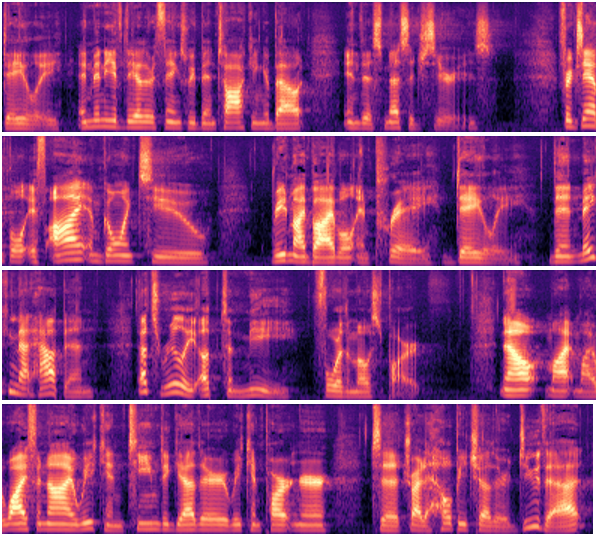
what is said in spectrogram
daily, and many of the other things we've been talking about in this message series. For example, if I am going to read my Bible and pray daily, then making that happen, that's really up to me for the most part. Now, my, my wife and I, we can team together, we can partner to try to help each other do that.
